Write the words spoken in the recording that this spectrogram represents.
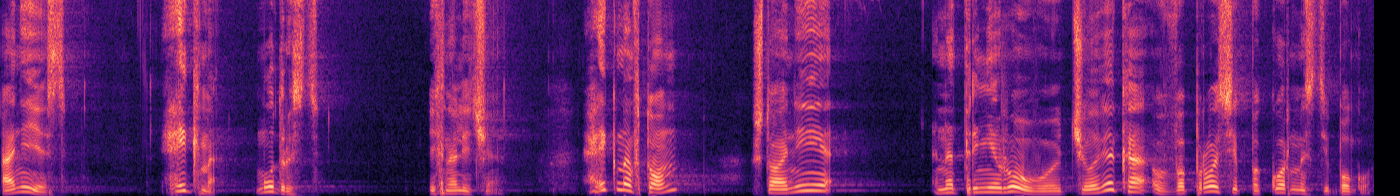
Они есть. Хикма – мудрость, их наличие. Хикма в том, что они натренировывают человека в вопросе покорности Богу.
